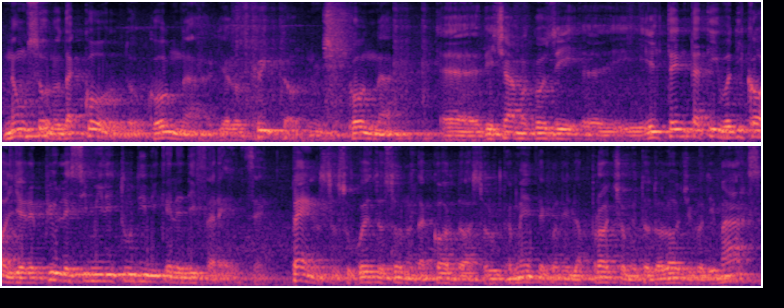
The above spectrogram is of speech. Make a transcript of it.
non sono d'accordo con, gliel'ho scritto, con eh, diciamo così, eh, il tentativo di cogliere più le similitudini che le differenze. Penso, su questo sono d'accordo assolutamente con l'approccio metodologico di Marx,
